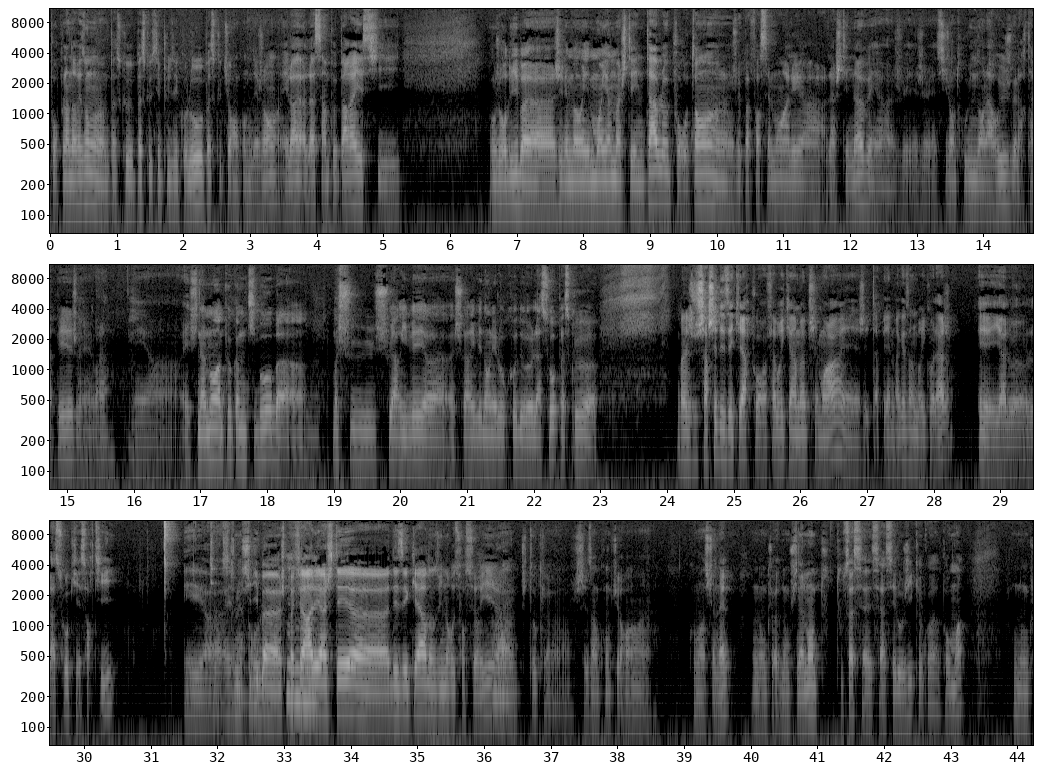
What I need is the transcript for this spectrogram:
pour, plein de raisons, hein, parce que parce que c'est plus écolo, parce que tu rencontres des gens. Et là, là, c'est un peu pareil. Si aujourd'hui, bah, j'ai les moyens de m'acheter une table, pour autant, euh, je vais pas forcément aller à l'acheter neuve. Et euh, si j'en trouve une dans la rue, je vais la retaper. Je vais, voilà. Et, finalement, un peu comme Thibaut, bah, moi, je suis, arrivé, euh, dans les locaux de l'assaut parce que euh, bah, je cherchais des équerres pour fabriquer un meuble chez moi et j'ai tapé un magasin de bricolage et il y a l'assaut qui est sorti. Et, euh, je me suis dit, bah, je préfère aller acheter des équerres dans une ressourcerie plutôt que chez un concurrent conventionnel. Donc, donc finalement, tout, ça, c'est assez logique quoi, pour moi. Donc,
